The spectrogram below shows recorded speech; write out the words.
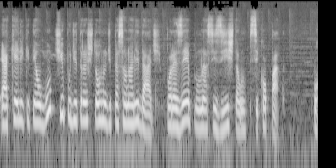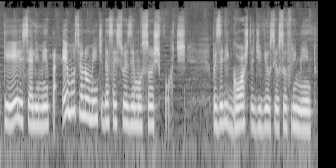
É aquele que tem algum tipo de transtorno de personalidade, por exemplo, um narcisista um psicopata, porque ele se alimenta emocionalmente dessas suas emoções fortes. pois ele gosta de ver o seu sofrimento.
